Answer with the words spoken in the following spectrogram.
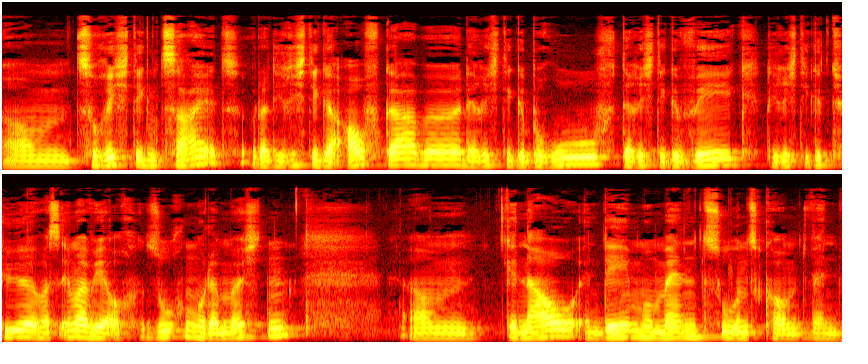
ähm, zur richtigen Zeit oder die richtige Aufgabe, der richtige Beruf, der richtige Weg, die richtige Tür, was immer wir auch suchen oder möchten, ähm, genau in dem Moment zu uns kommt, wenn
